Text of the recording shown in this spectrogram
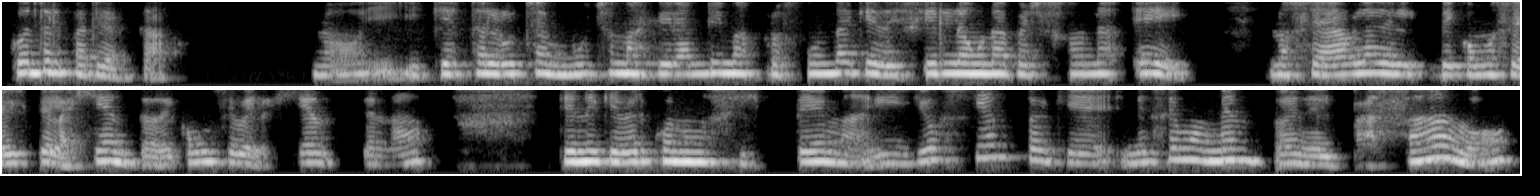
contra el patriarcado, ¿no? Y, que esta lucha es mucho más grande y más profunda que decirle a una persona, hey, no se habla de, cómo se viste la gente, de cómo se ve la gente, ¿no? Tiene que ver con un sistema. Y yo siento que en ese momento, en el pasado,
